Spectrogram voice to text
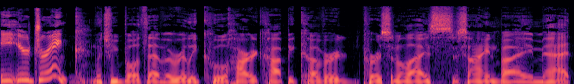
Eat your drink. which we both have a really cool hard copy covered, personalized, signed by Matt.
